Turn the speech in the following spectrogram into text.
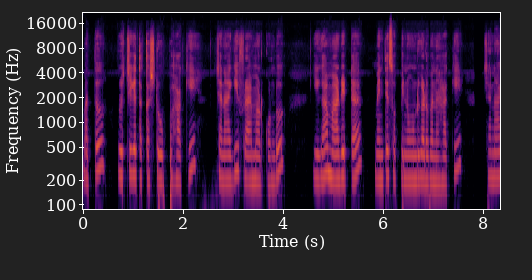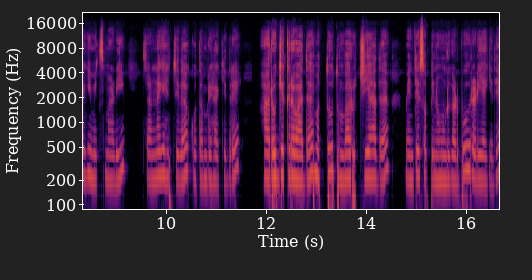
ಮತ್ತು ರುಚಿಗೆ ತಕ್ಕಷ್ಟು ಉಪ್ಪು ಹಾಕಿ ಚೆನ್ನಾಗಿ ಫ್ರೈ ಮಾಡಿಕೊಂಡು ಈಗ ಮಾಡಿಟ್ಟ ಮೆಂತ್ಯ ಸೊಪ್ಪಿನ ಉಂಡುಗಡವನ್ನು ಹಾಕಿ ಚೆನ್ನಾಗಿ ಮಿಕ್ಸ್ ಮಾಡಿ ಸಣ್ಣಗೆ ಹೆಚ್ಚಿದ ಕೊತ್ತಂಬರಿ ಹಾಕಿದರೆ ಆರೋಗ್ಯಕರವಾದ ಮತ್ತು ತುಂಬ ರುಚಿಯಾದ ಮೆಂತ್ಯ ಸೊಪ್ಪಿನ ಉಂಡುಗಡುಬು ರೆಡಿಯಾಗಿದೆ.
